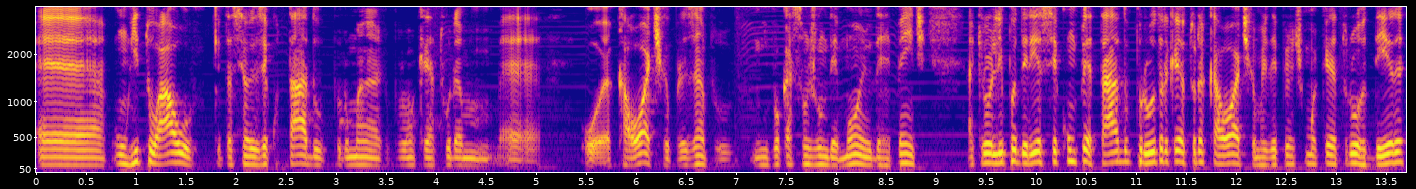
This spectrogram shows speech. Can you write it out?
é, um ritual que está sendo executado por uma, por uma criatura é, caótica, por exemplo, invocação de um demônio, de repente, aquilo ali poderia ser completado por outra criatura caótica, mas de repente uma criatura ordeira,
